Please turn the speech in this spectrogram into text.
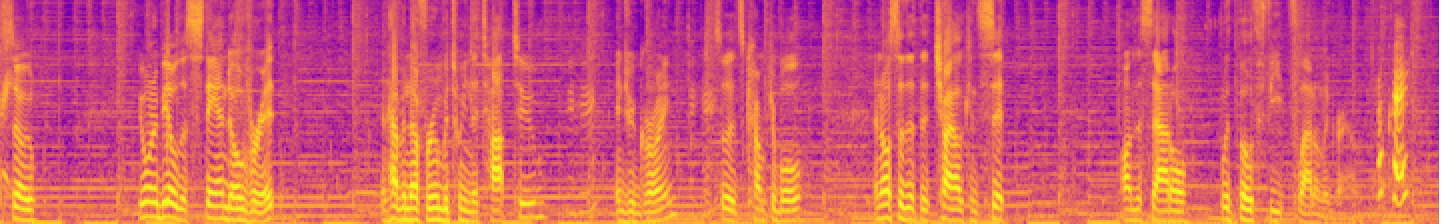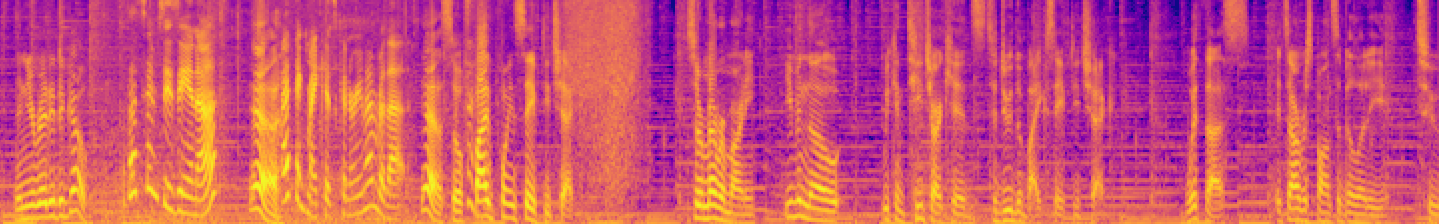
Right. So you want to be able to stand over it and have enough room between the top tube mm -hmm. and your groin mm -hmm. so it's comfortable and also that the child can sit on the saddle with both feet flat on the ground. Okay. Then you're ready to go. Well, that seems easy enough. Yeah. I think my kids can remember that. Yeah, so five point safety check. So remember, Marnie, even though we can teach our kids to do the bike safety check with us, it's our responsibility to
